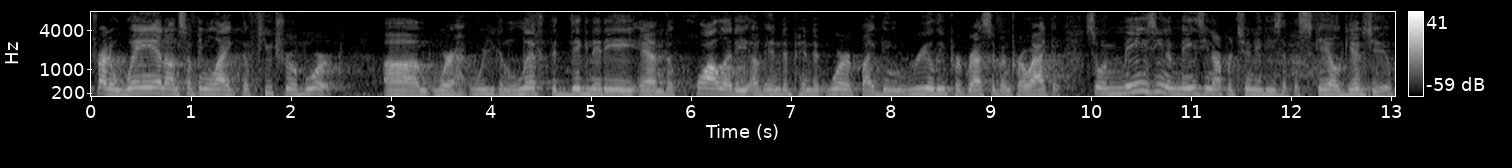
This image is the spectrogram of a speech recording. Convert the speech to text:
try to weigh in on something like the future of work, um, where, where you can lift the dignity and the quality of independent work by being really progressive and proactive. So, amazing, amazing opportunities that the scale gives you.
